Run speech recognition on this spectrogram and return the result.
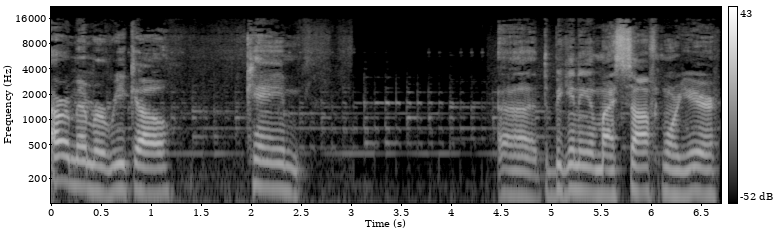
I remember Rico came uh, at the beginning of my sophomore year.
